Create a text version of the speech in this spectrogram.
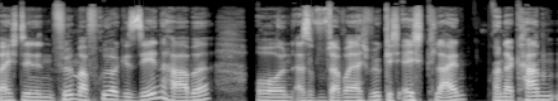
weil ich den Film mal früher gesehen habe und also da war ich wirklich echt klein und da kam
